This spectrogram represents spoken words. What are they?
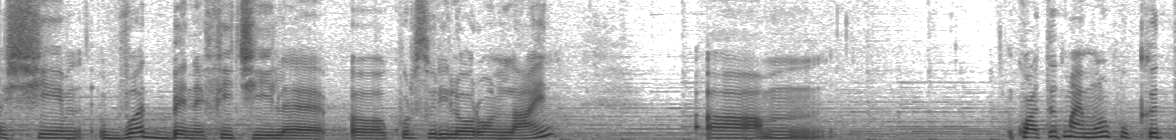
uh, și văd beneficiile uh, cursurilor online. Uh, cu atât mai mult cu cât,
